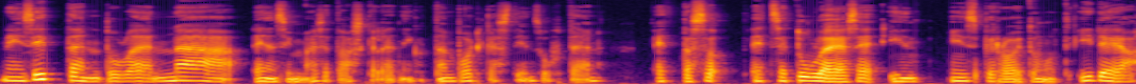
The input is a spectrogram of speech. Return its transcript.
Niin sitten tulee nämä ensimmäiset askeleet niin kuin tämän podcastin suhteen, että, että se tulee se in, inspiroitunut idea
